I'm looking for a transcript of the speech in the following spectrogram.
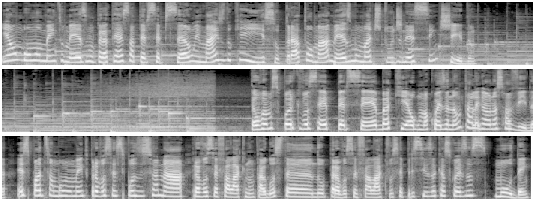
E é um bom momento mesmo para ter essa percepção e mais do que isso, para tomar mesmo uma atitude nesse sentido. Então vamos supor que você perceba que alguma coisa não tá legal na sua vida. Esse pode ser um bom momento para você se posicionar, para você falar que não tá gostando, para você falar que você precisa que as coisas mudem.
